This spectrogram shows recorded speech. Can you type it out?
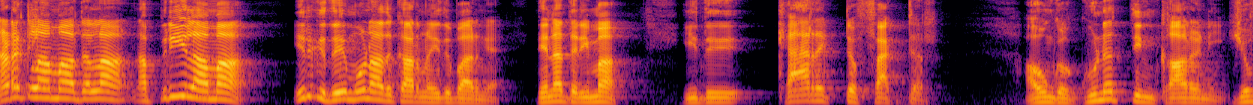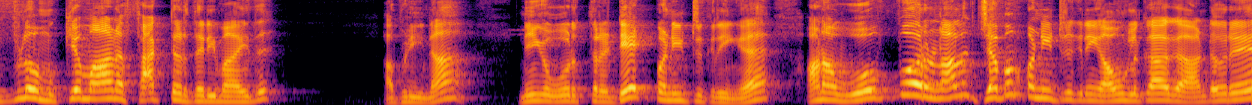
நடக்கலாமா அதெல்லாம் நான் பிரியலாமா? இருக்குது. மூணாவது காரணம் இது பாருங்கள் இது என்ன தெரியுமா? இது கேரக்டர் ஃபேக்டர் அவங்க குணத்தின் காரணி. எவ்வளோ முக்கியமான ஃபேக்டர் தெரியுமா இது? அப்படின்னா நீங்கள் ஒருத்தரை டேட் பண்ணிட்டு இருக்கிறீங்க ஆனால் ஒவ்வொரு நாளும் ஜெபம் பண்ணிட்டு இருக்கிறீங்க அவங்களுக்காக ஆண்டவரே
